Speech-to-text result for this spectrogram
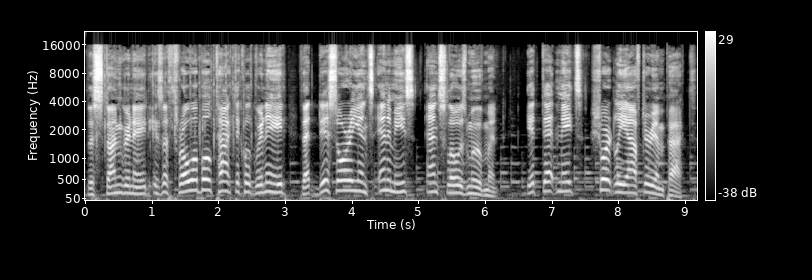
The stun grenade is a throwable tactical grenade that disorients enemies and slows movement. It detonates shortly after impact.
